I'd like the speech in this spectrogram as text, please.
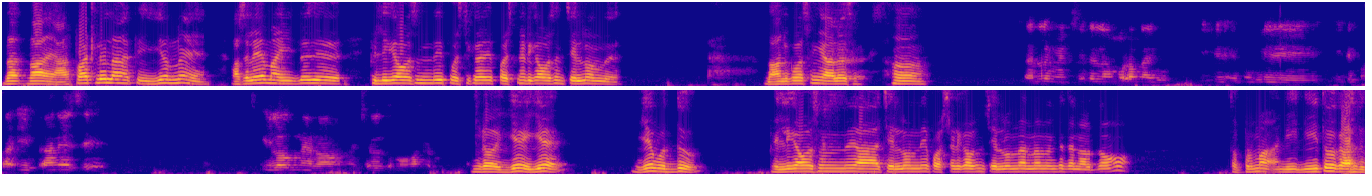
నా నా ఏర్పాట్లు నాకు ఇవి ఉన్నాయి. అసలే మా ఇంట్లో పిల్లి కావాల్సింది ఫస్ట్ ఫస్ట్ నైట్ కావాల్సిన చెల్లి ఉంది. దానికోసం ఆలోచన ఇంకా ఇయ్యే ఇయ్యే. ఇయ్యే వద్దు. పెళ్ళి కావాల్సింది ఆ చెల్లి ఉంది ఫస్ట్ నైట్ కావాల్సిన చెల్లి ఉంది అన్నానంటే దాని అర్థం తప్పుడు మా నీ నీతో కాదు.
